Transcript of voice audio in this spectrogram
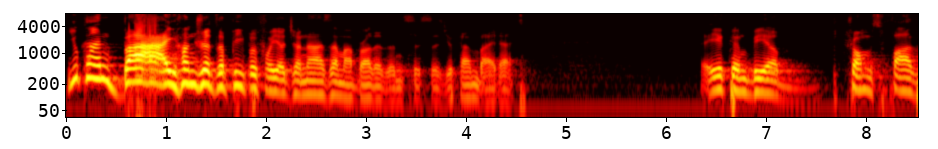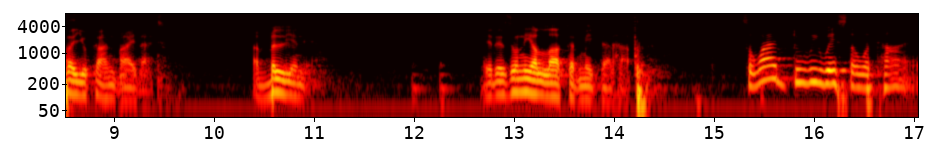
You can't buy hundreds of people for your janazah, my brothers and sisters. You can't buy that. You can be a Trump's father, you can't buy that. A billionaire. It is only Allah can make that happen. So why do we waste our time?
